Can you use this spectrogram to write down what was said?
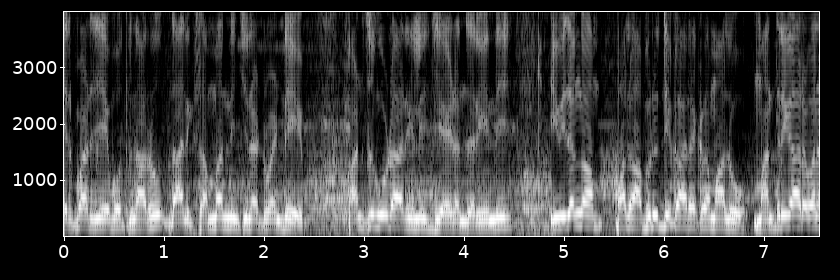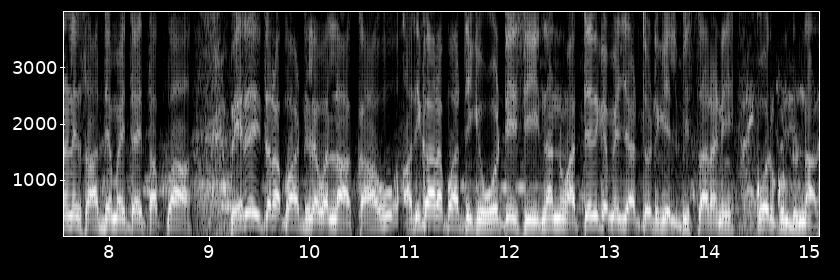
ఏర్పాటు చేయబోతున్నారు. దానికి సంబంధించినటువంటి ఫండ్స్ కూడా రిలీజ్ చేయడం జరిగింది. ఈ విధంగా పలు అభివృద్ధి కార్యక్రమాలు మంత్రి గారి వల్లనే సాధ్యమవుతాయి తప్ప వేరే ఇతర పార్టీల వల్ల కావు. అధికార పార్టీకి ఓటేసి నన్ను అత్యధిక మెజార్టీతో గెలిపిస్తారని కోరుకుంటున్నాను.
